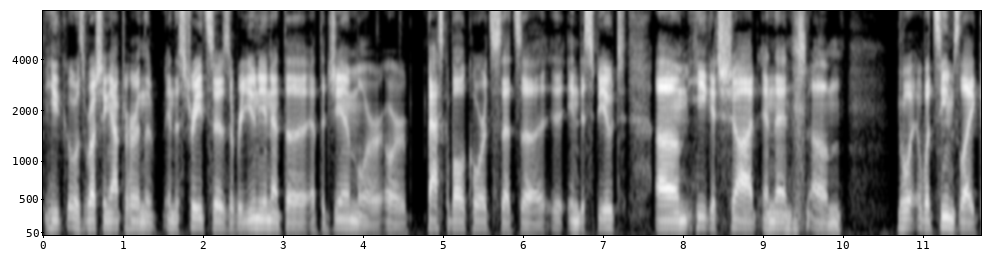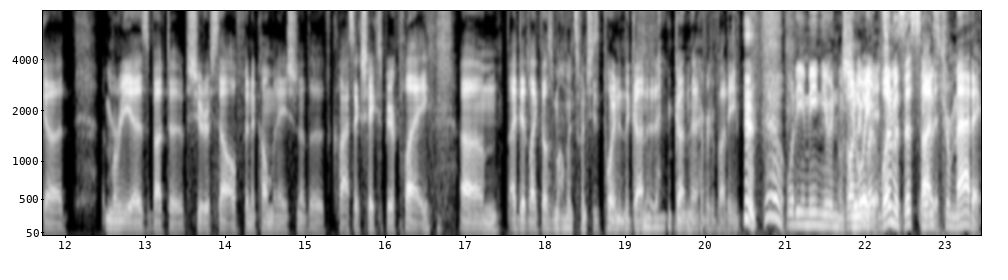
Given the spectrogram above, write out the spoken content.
He was rushing after her in the in the streets. There's a reunion at the at the gym or or basketball courts that's uh, in dispute. Um, he gets shot, and then um, what, what seems like uh, Maria is about to shoot herself in a culmination of the classic Shakespeare play. Um, I did like those moments when she's pointing the gun at gun at everybody. what do you mean you enjoyed when, it? when was this side? It was of- dramatic.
